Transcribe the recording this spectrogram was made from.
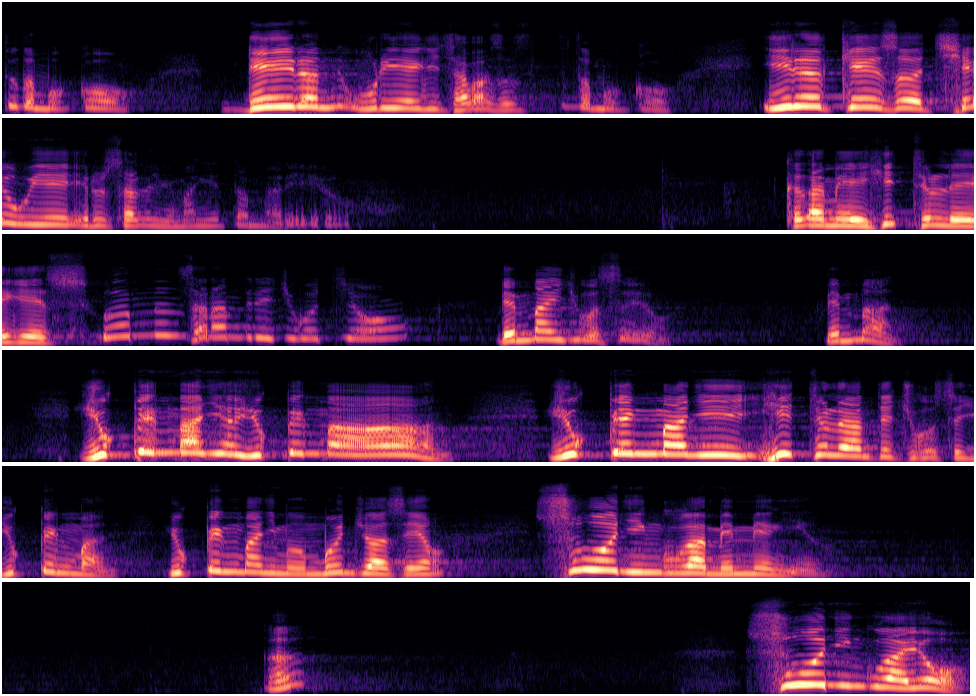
뜯어먹고 내일은 우리 애기 잡아서 뜯어먹고 이렇게 해서 최후의 예루살렘이 망했단 말이에요. 그 다음에 히틀러에게 수없는 사람들이 죽었죠. 몇 만이 죽었어요. 몇 만? 600만이요, 600만. 600만이 히틀러한테 죽었어요. 600만. 600만이면 뭔지 아세요? 수원 인구가 몇 명이요? 어? 수원 인구가요.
